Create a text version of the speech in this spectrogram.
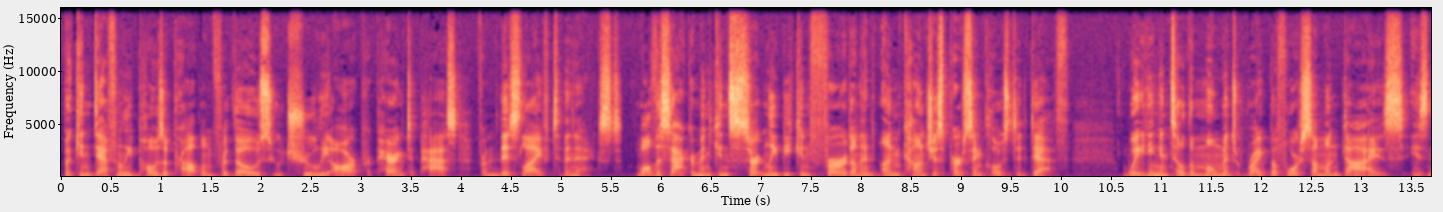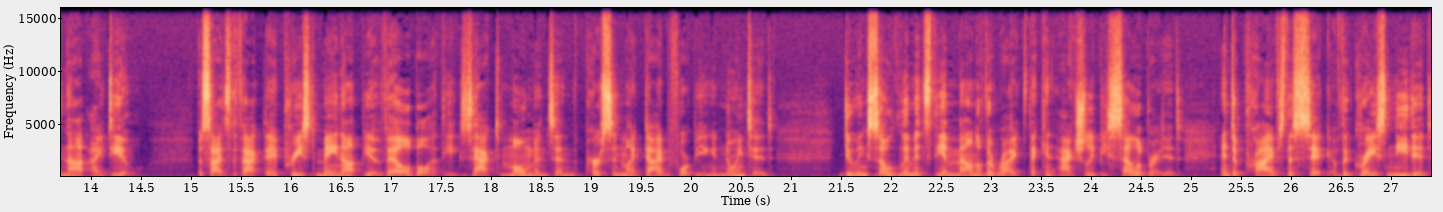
but can definitely pose a problem for those who truly are preparing to pass from this life to the next. While the sacrament can certainly be conferred on an unconscious person close to death, waiting until the moment right before someone dies is not ideal. Besides the fact that a priest may not be available at the exact moment and the person might die before being anointed, doing so limits the amount of the rite that can actually be celebrated and deprives the sick of the grace needed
